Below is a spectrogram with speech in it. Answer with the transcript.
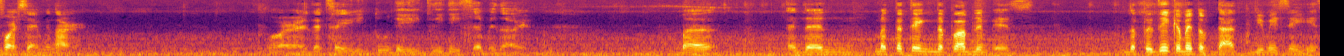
for a seminar. For let's say two day three day seminar. But and then but the thing the problem is the predicament of that you may say is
